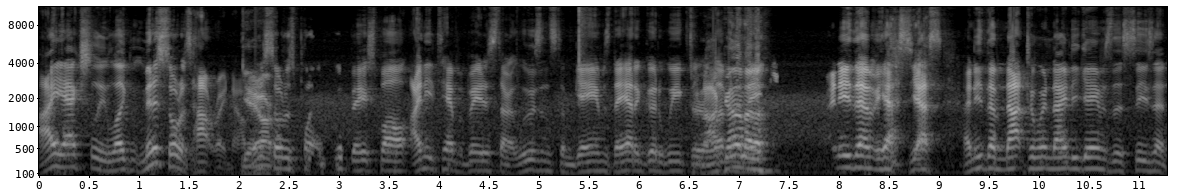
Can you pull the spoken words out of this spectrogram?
I actually like Minnesota's hot right now. Yeah. Minnesota's playing good baseball. I need Tampa Bay to start losing some games. They had a good week. They're Not 11 gonna. I need them. Yes, yes. I need them not to win 90 games this season.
